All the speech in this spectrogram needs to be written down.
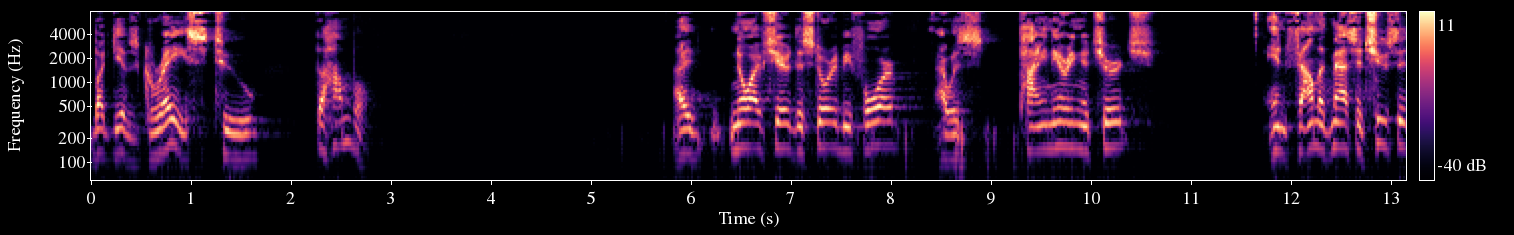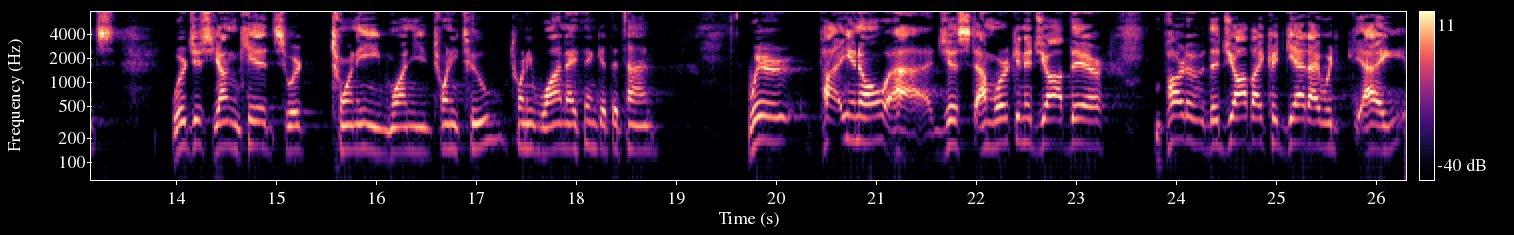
but gives grace to the humble. I know I've shared this story before. I was pioneering a church in Falmouth, Massachusetts. We're just young kids. We're 21, 22, 21, I think at the time. We're, you know, uh, just, I'm working a job there Part of the job I could get, I would, I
